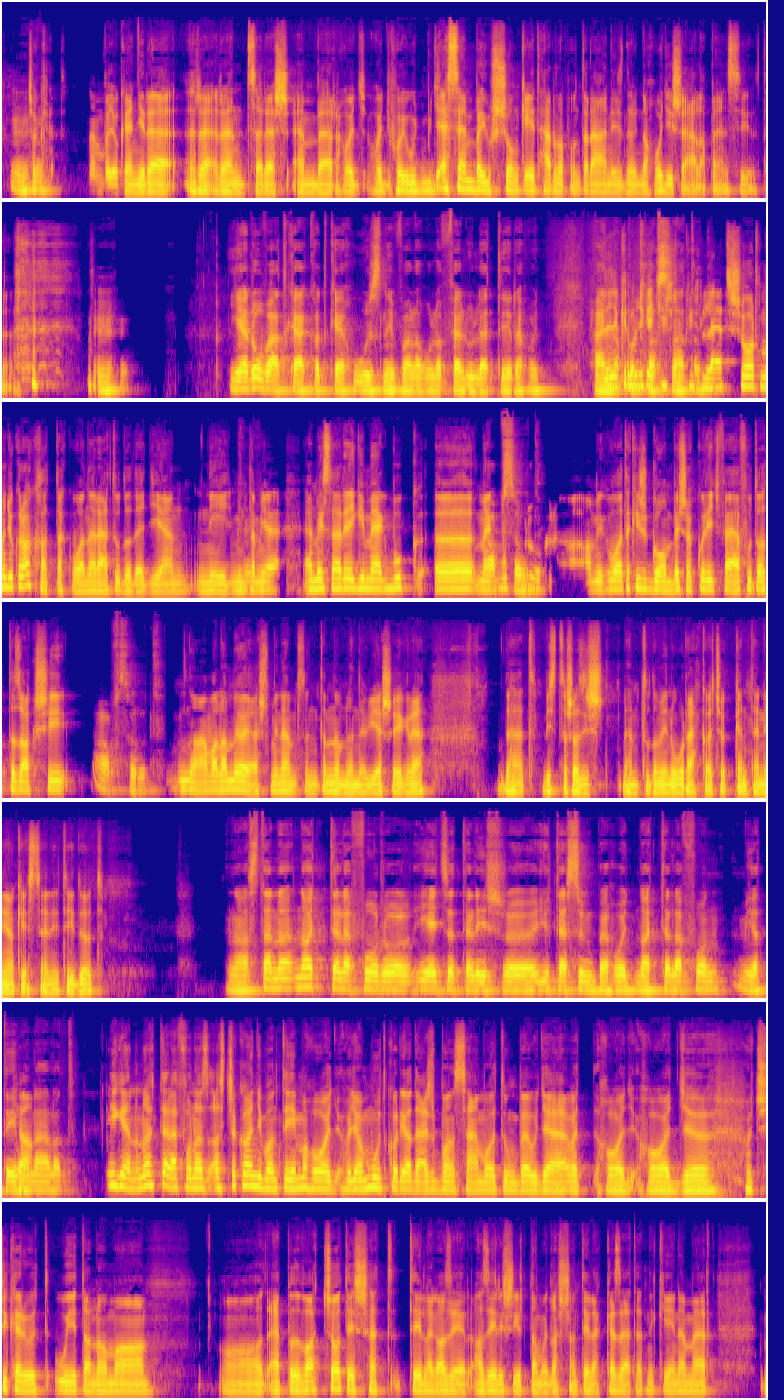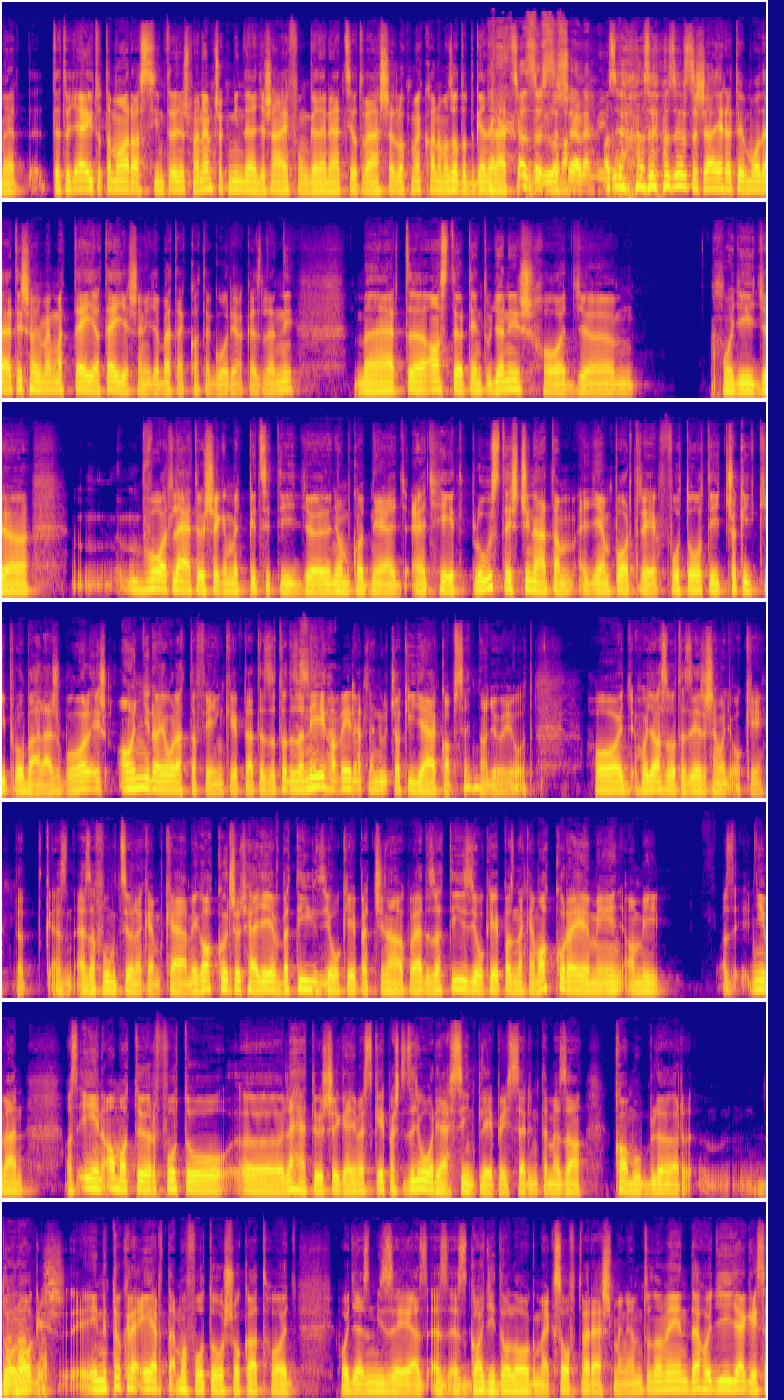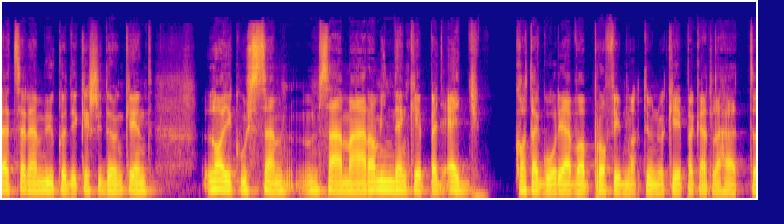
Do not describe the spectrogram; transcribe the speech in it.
Uh-huh. Csak hát nem vagyok ennyire re- rendszeres ember, hogy, hogy, hogy úgy, úgy eszembe jusson két-három naponta ránézni, hogy na, hogy is áll a pencil. Uh-huh. Ilyen rovátkákat kell húzni valahol a felületére, hogy hány De napot mondjuk egy kis, LED sort mondjuk rakhattak volna rá, tudod, egy ilyen négy, mint ami emlékszel a régi MacBook, uh, MacBook Pro-kra, amik volt a kis gomb, és akkor így felfutott az aksi. Abszolút. Na, valami olyasmi, nem, szerintem nem lenne hülyeségre. De hát biztos az is, nem tudom én órákkal csökkenteni a készenléti időt. Na, aztán a nagy telefonról jegyzetelésről jut eszünkbe, hogy nagy telefon, mi a téma ja. nálad? Igen, a nagy telefon az, az csak annyiban téma, hogy, hogy a múltkori adásban számoltunk be, ugye, hogy, hogy, hogy, hogy sikerült újítanom a, az Apple Watch-ot, és hát tényleg azért, azért is írtam, hogy lassan tényleg kezeltetni kéne, mert mert tehát, hogy eljutottam arra a szintre, hogy most már nem csak minden egyes iPhone generációt vásárolok meg, hanem az adott generációt az, összes a, az, az, az, összes elérhető modellt is, ami meg már telj, teljesen így a beteg kategória kezd lenni, mert az történt ugyanis, hogy hogy így volt lehetőségem egy picit így nyomkodni egy, egy 7 pluszt, és csináltam egy ilyen portré fotót, így csak így kipróbálásból, és annyira jó lett a fénykép, tehát ez a, ez a néha véletlenül csak így elkapsz egy nagyon jót. Hogy, hogy az volt az érzésem, hogy oké, okay, tehát ez, ez, a funkció nekem kell. Még akkor is, hogyha egy évben tíz jó képet csinálok veled, ez a tíz jó kép az nekem akkora élmény, ami az, nyilván az én amatőr fotó ö, lehetőségeimhez képest ez egy óriás szintlépés szerintem ez a camu blur dolog, Aha. és én tökre értem a fotósokat, hogy, hogy ez mizé, ez, ez, ez gagyi dolog, meg szoftveres, meg nem tudom én, de hogy így egész egyszerűen működik, és időnként laikus szem számára mindenképp egy egy kategóriában profibbnak tűnő képeket lehet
